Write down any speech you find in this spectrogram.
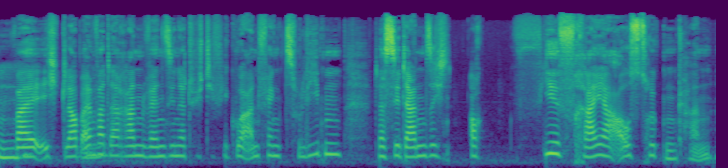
Mhm. Weil ich glaube einfach mhm. daran, wenn sie natürlich die Figur anfängt zu lieben, dass sie dann sich auch viel freier ausdrücken kann.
